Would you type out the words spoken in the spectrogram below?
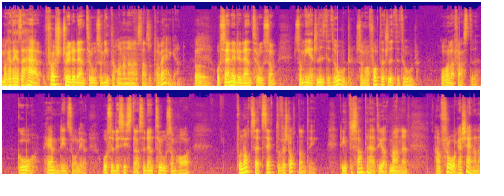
man kan tänka så här, först så är det den tro som inte har någon annanstans att ta vägen. Mm. Och sen är det den tro som, som är ett litet ord, som har fått ett litet ord att hålla fast i. Gå hem, din son lever. Och så det sista, alltså den tro som har på något sätt sett och förstått någonting. Det är intressant det här tycker jag att mannen, han frågar tjänarna,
